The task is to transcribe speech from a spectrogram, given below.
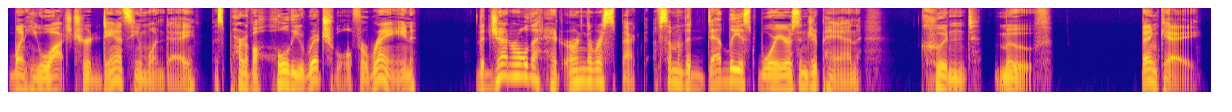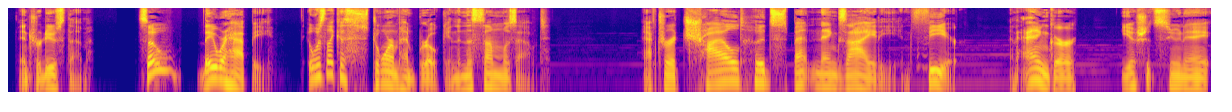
when he watched her dancing one day as part of a holy ritual for rain, the general that had earned the respect of some of the deadliest warriors in Japan couldn't move. Benkei introduced them. So they were happy. It was like a storm had broken and the sun was out. After a childhood spent in anxiety and fear and anger, Yoshitsune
